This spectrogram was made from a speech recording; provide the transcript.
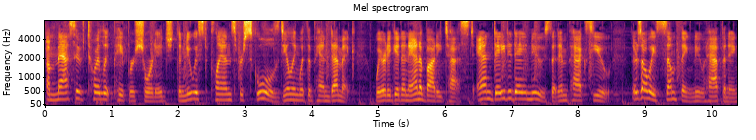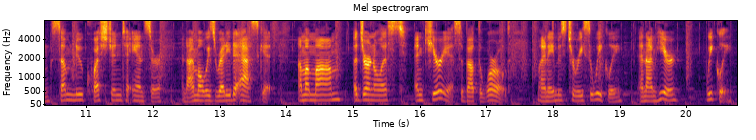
A massive toilet paper shortage, the newest plans for schools dealing with the pandemic, where to get an antibody test, and day to day news that impacts you. There's always something new happening, some new question to answer, and I'm always ready to ask it. I'm a mom, a journalist, and curious about the world. My name is Teresa Weekly, and I'm here weekly.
